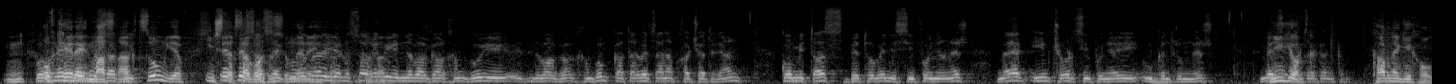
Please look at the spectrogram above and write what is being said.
ովքեր էին մասնակցում եւ ինչ ստեղծագործություններ էին Երուսաղեմի նվագախմբի նվագախմբում կատարվեց Անապ Խաչատրյան Կոմիտաս Բեթհովենի սիմֆոնիաներ, նաև իմ 4 սիմֆոնիայի ունկնդրումներ Նյու Յորք Կարնեգի հոլ։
